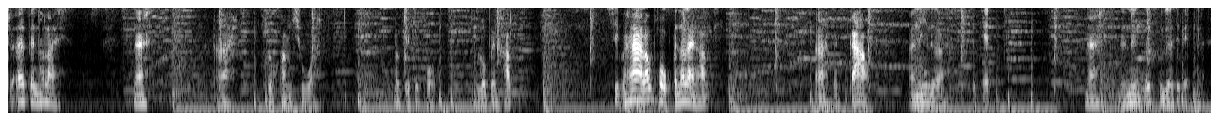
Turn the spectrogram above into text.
จะได้เป็นเท่าไหร่นะอะเพื่อความชัวร์ลบ76 ลบเลยครับ 15ลบ6เป็นเท่าไหร่ครับ อะเป็น 9 อันนี้เหลือ 11 นะ เหลือ 1 ก็คือเหลือ 11นั่นแหละ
